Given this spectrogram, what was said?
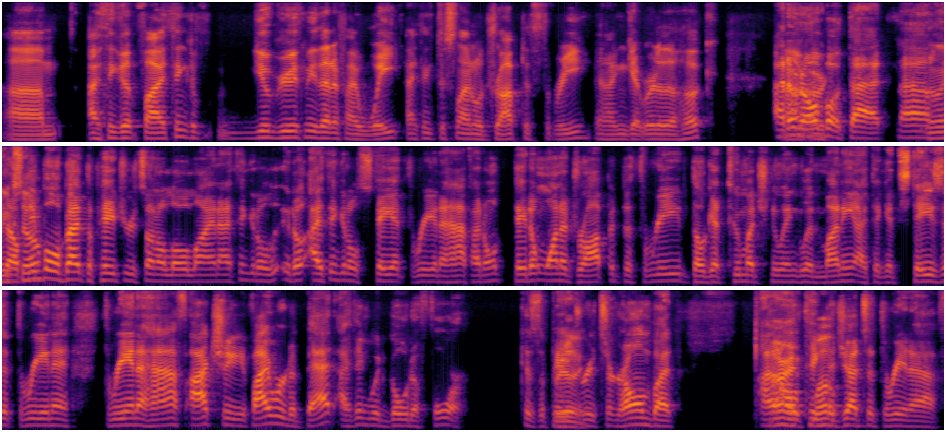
Um, I think if I think if you agree with me that if I wait, I think this line will drop to three and I can get rid of the hook. I don't Uh, know or- about that. Uh, no, so? people will bet the Patriots on a low line. I think it'll it'll I think it'll stay at three and a half. I don't they don't want to drop it to three. They'll get too much New England money. I think it stays at three and a three and a half. Actually, if I were to bet, I think it would go to four because the Really? Patriots are home. But I'll right, take well- the Jets at three and a half.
